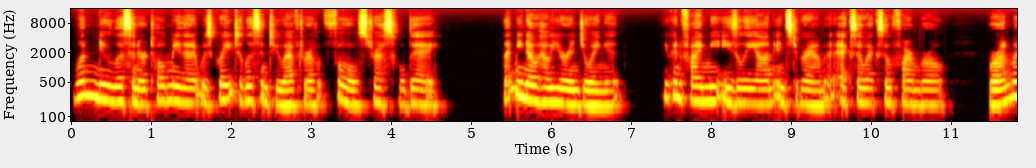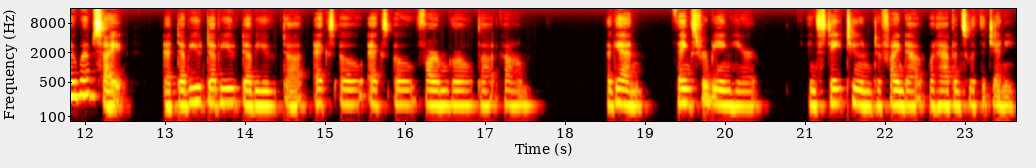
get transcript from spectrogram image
One new listener told me that it was great to listen to after a full, stressful day. Let me know how you're enjoying it. You can find me easily on Instagram at XOXOFarmGirl or on my website at www.xoxofarmgirl.com. Again, thanks for being here, and stay tuned to find out what happens with the Jenny.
